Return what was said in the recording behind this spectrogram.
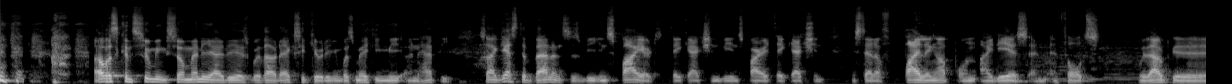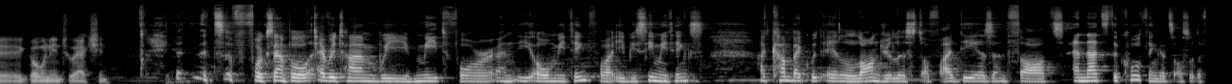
I was consuming so many ideas without executing. It was making me unhappy. So I guess the balance is be inspired, take action, be inspired, take action, instead of piling up on ideas and, and thoughts without uh, going into action. It's, for example, every time we meet for an EO meeting, for EBC meetings, I come back with a laundry list of ideas and thoughts. And that's the cool thing. That's also the,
